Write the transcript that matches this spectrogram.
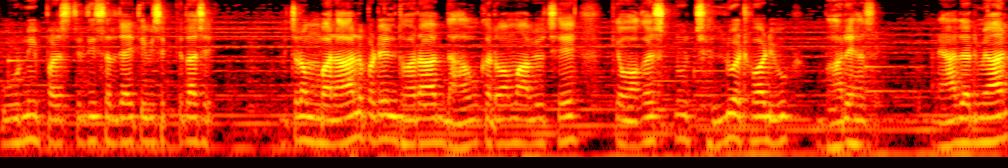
પૂરની પરિસ્થિતિ સર્જાય તેવી શક્યતા છે. મિત્રો, અંબાલાલ પટેલ દ્વારા દાવો કરવામાં આવ્યો છે કે ઓગસ્ટનું છેલ્લું અઠવાડિયું ભારે હશે અને આ દરમિયાન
